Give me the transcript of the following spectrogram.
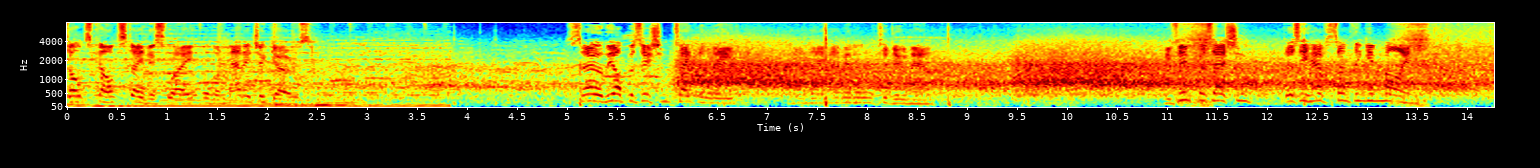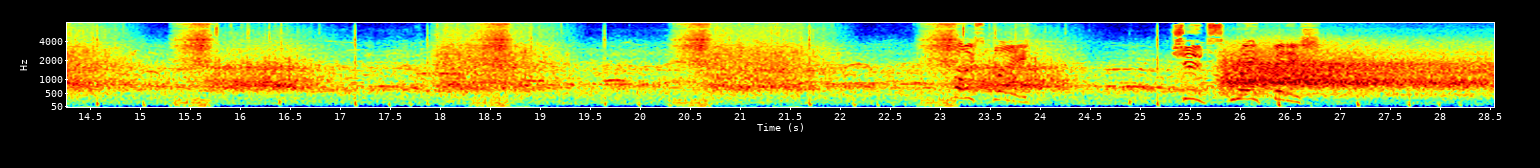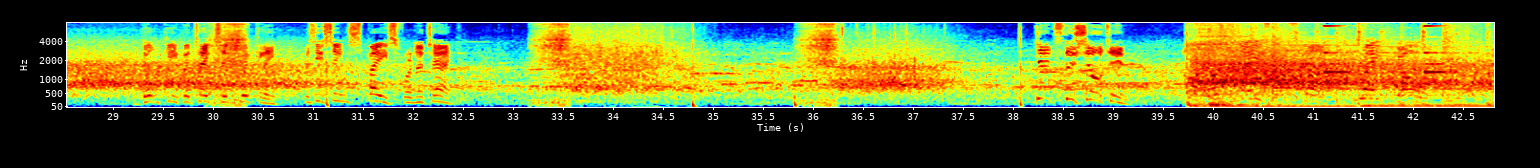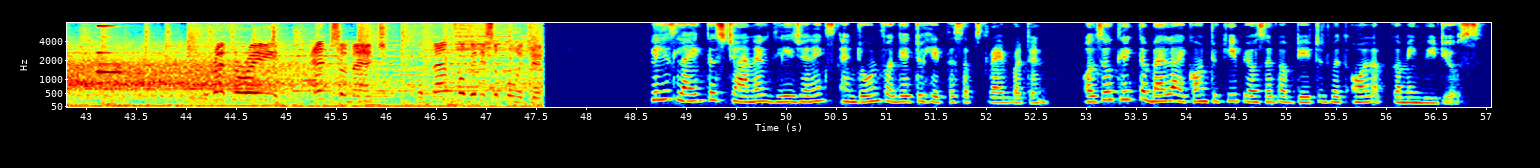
results can't stay this way or the manager goes. So the opposition take the lead and they have it all to do now. He's in possession. Does he have something in mind? Nice play. Shoots. Great finish. Goalkeeper takes it quickly. as he seen space for an attack? Gets the shot in. Oh. Great goal. Referee ends the match. The fans will be disappointed. Please like this channel Gleegenics and don't forget to hit the subscribe button. Also click the bell icon to keep yourself updated with all upcoming videos.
